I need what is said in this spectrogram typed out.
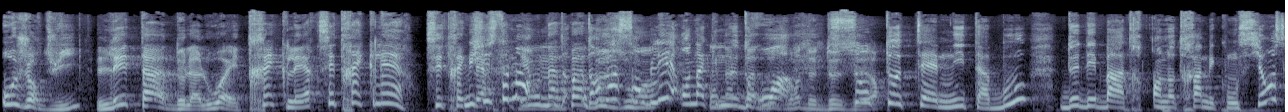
Aujourd'hui, l'état de la loi est très clair, c'est très clair, c'est très clair. Mais justement, et on n'a pas dans l'Assemblée, on n'a que le droit, sans totem ni tabou, de débattre en notre âme et conscience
